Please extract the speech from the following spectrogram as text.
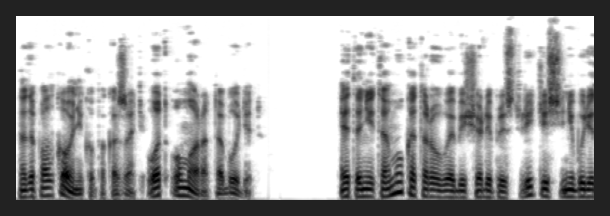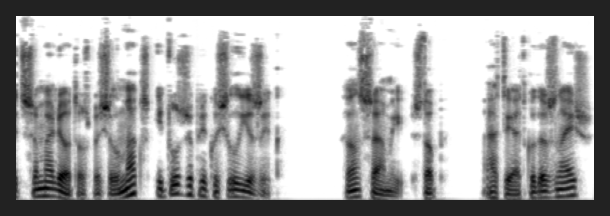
«Надо полковнику показать. Вот умора-то будет». «Это не тому, которого вы обещали пристрелить, если не будет самолета?» — спросил Макс и тут же прикусил язык. «Он самый. Стоп. «А ты откуда знаешь?»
